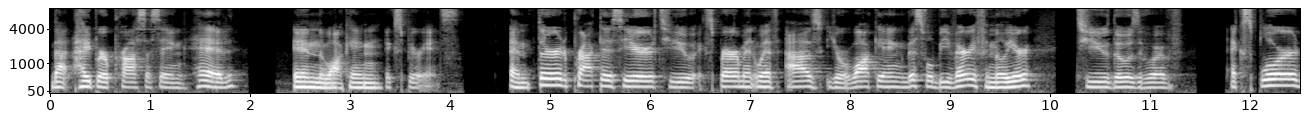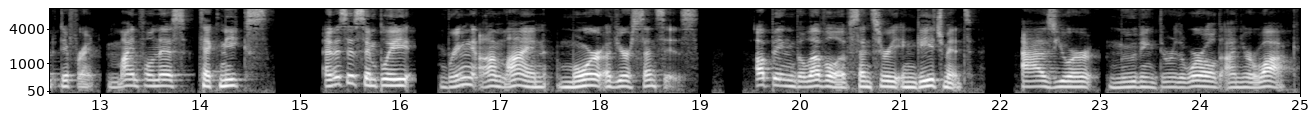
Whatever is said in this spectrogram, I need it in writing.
that hyper processing head in the walking experience. And third practice here to experiment with as you're walking. This will be very familiar to those who have explored different mindfulness techniques. And this is simply bringing online more of your senses, upping the level of sensory engagement as you're moving through the world on your walk.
